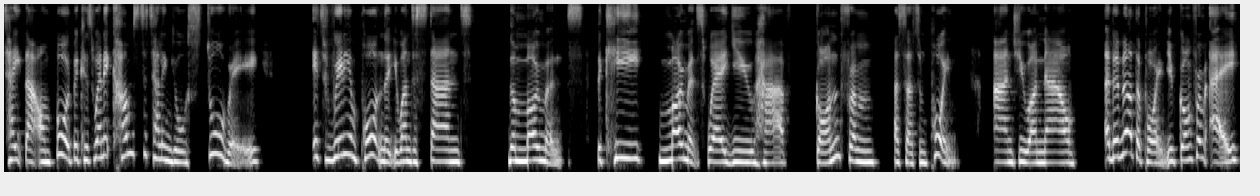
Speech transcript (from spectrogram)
take that on board because when it comes to telling your story, it's really important that you understand the moments, the key moments where you have gone from a certain point and you are now at another point, you've gone from A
